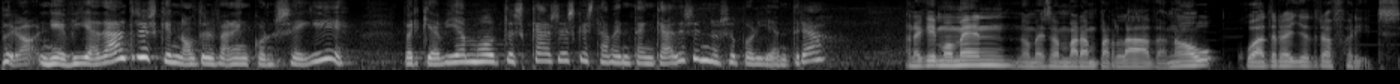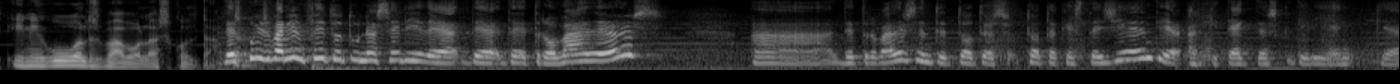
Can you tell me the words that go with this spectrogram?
però n'hi havia d'altres que nosaltres van aconseguir, perquè hi havia moltes cases que estaven tancades i no se podia entrar. En aquell moment només en varen parlar de nou quatre lletraferits i ningú els va voler escoltar. Després varen fer tota una sèrie de, de, de trobades uh, de trobades entre totes, tota aquesta gent, i arquitectes que dirien que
